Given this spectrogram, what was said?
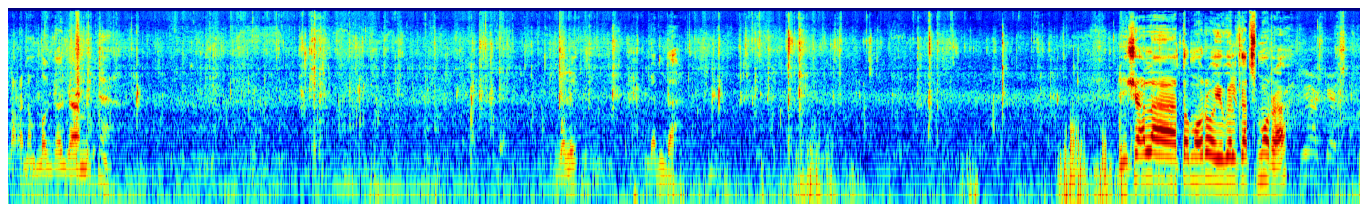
Laki ng bangka gamit niya. Galing. Ganda. Inshallah tomorrow you will catch more ah. Yeah, catch tomorrow.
